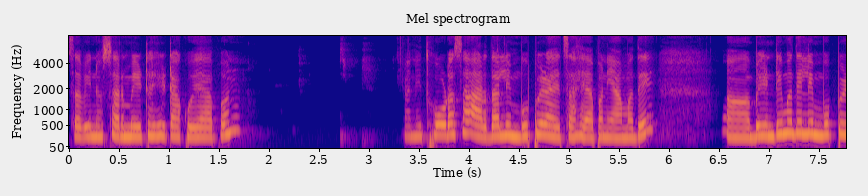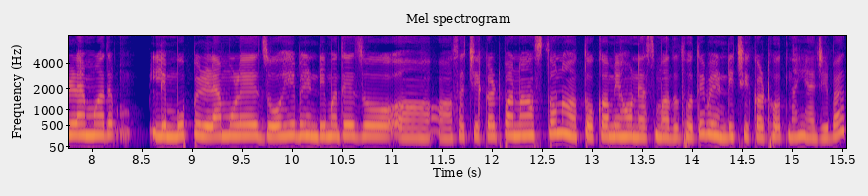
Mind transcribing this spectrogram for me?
चवीनुसार मीठही टाकूया आपण. आणि थोडंसं अर्धा लिंबू पिळायचा आहे आपण यामध्ये. भेंडीमध्ये लिंबू पिळल्यामध्ये लिंबू पिळल्यामुळे जोही भेंडीमध्ये जो असा चिकटपणा असतो ना तो कमी होण्यास मदत होते. भेंडी चिकट होत नाही अजिबात.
